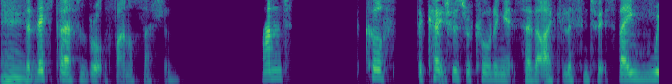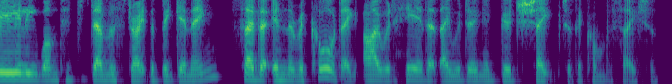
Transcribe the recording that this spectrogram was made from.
Mm. But this person brought the final session. And of course, the coach was recording it so that I could listen to it. So they really wanted to demonstrate the beginning so that in the recording, I would hear that they were doing a good shape to the conversation.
